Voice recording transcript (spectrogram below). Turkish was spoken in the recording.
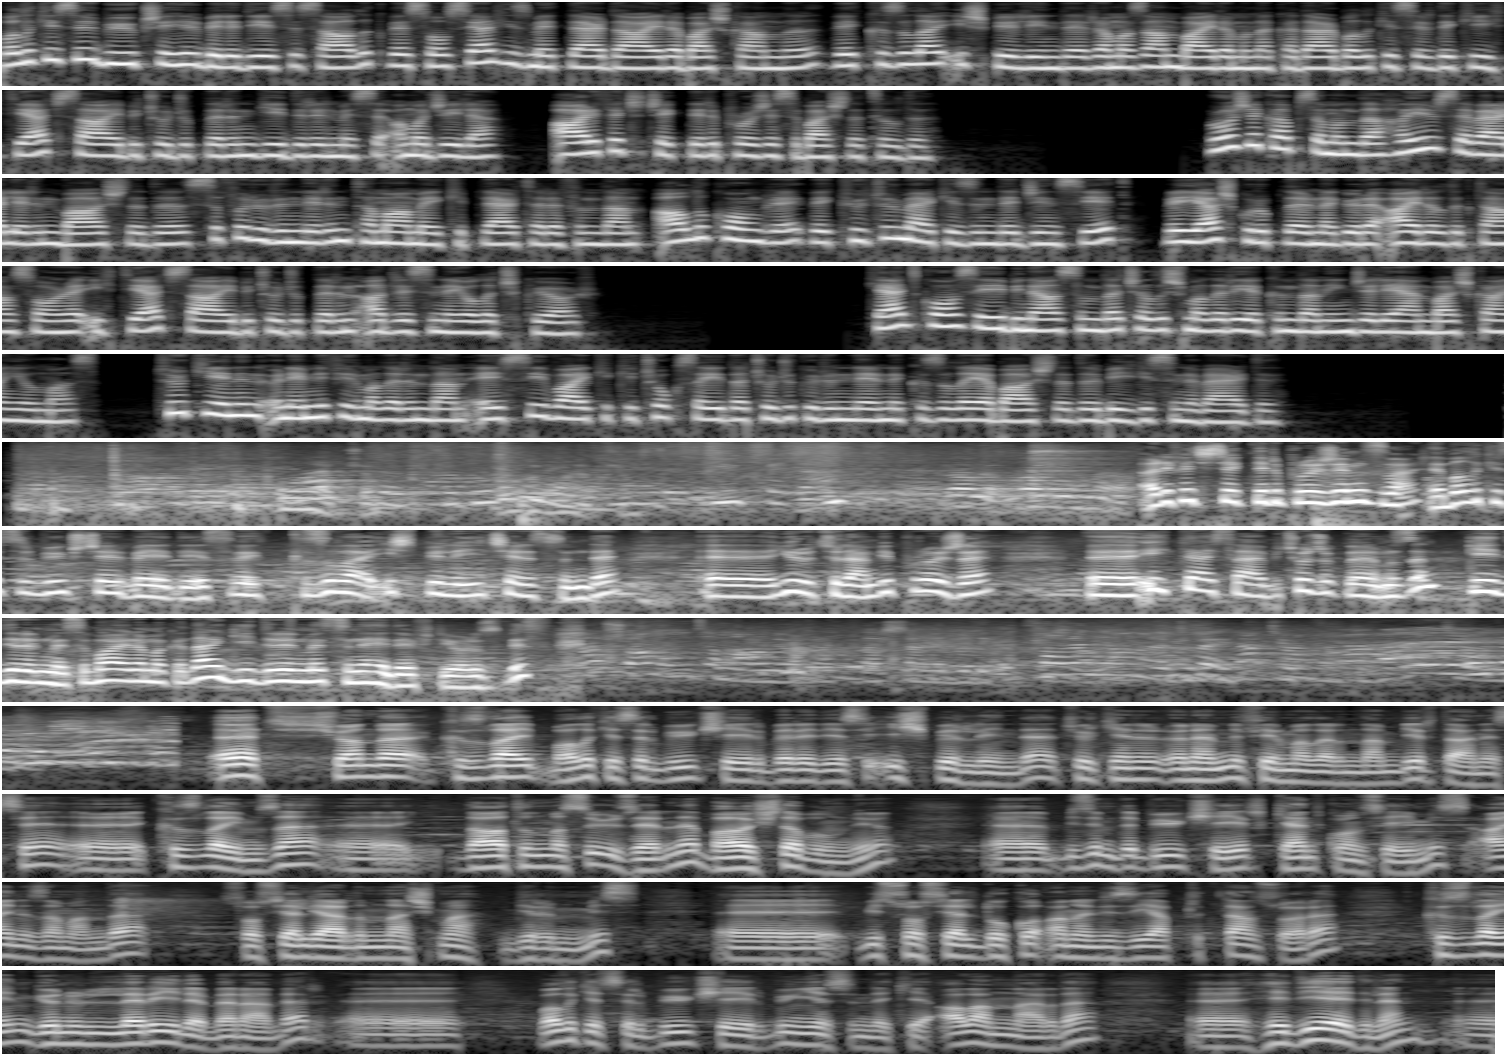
Balıkesir Büyükşehir Belediyesi Sağlık ve Sosyal Hizmetler Daire Başkanlığı ve Kızılay İşbirliği'nde Ramazan bayramına kadar Balıkesir'deki ihtiyaç sahibi çocukların giydirilmesi amacıyla Arife Çiçekleri projesi başlatıldı. Proje kapsamında hayırseverlerin bağışladığı sıfır ürünlerin tamamı ekipler tarafından Avlu Kongre ve Kültür Merkezi'nde cinsiyet ve yaş gruplarına göre ayrıldıktan sonra ihtiyaç sahibi çocukların adresine yola çıkıyor. Kent Konseyi binasında çalışmaları yakından inceleyen Başkan Yılmaz, Türkiye'nin önemli firmalarından LC Waikiki çok sayıda çocuk ürünlerini Kızılay'a bağışladığı bilgisini verdi. Arife Çiçekleri projemiz var. E, Balıkesir Büyükşehir Belediyesi ve Kızılay İşbirliği içerisinde e, yürütülen bir proje. E, ihtiyaç sahibi çocuklarımızın giydirilmesi, bayrama kadar giydirilmesini hedefliyoruz biz. Evet, şu anda Kızılay Balıkesir Büyükşehir Belediyesi işbirliğinde Türkiye'nin önemli firmalarından bir tanesi e, Kızılay'ımıza e, dağıtılması üzerine bağışta bulunuyor. E, Bizim de Büyükşehir Kent Konseyimiz aynı zamanda sosyal yardımlaşma birimimiz bir sosyal doku analizi yaptıktan sonra Kızılay'ın gönüllüleriyle beraber Balıkesir Büyükşehir bünyesindeki alanlarda e, hediye edilen e,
